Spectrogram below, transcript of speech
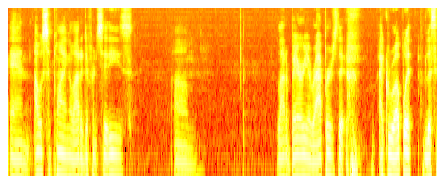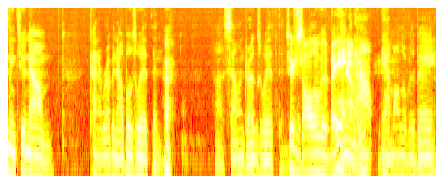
and I was supplying a lot of different cities. Um, a lot of Bay Area rappers that I grew up with, listening to. Now I'm kind of rubbing elbows with and Huh. uh, selling drugs with and So you're just all over the bay hanging now. out. Yeah, I'm all over the bay,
